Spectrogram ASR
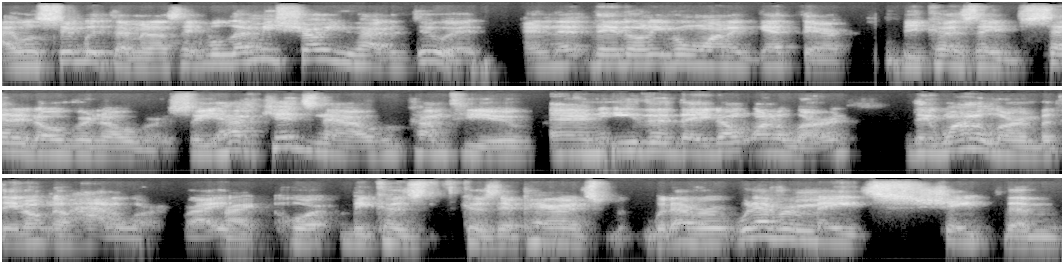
I will sit with them and I'll say, well, let me show you how to do it. And th- they don't even want to get there because they've said it over and over. So you have kids now who come to you and either they don't want to learn, they want to learn, but they don't know how to learn, right? Right. Or because because their parents, whatever, whatever may shape them.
